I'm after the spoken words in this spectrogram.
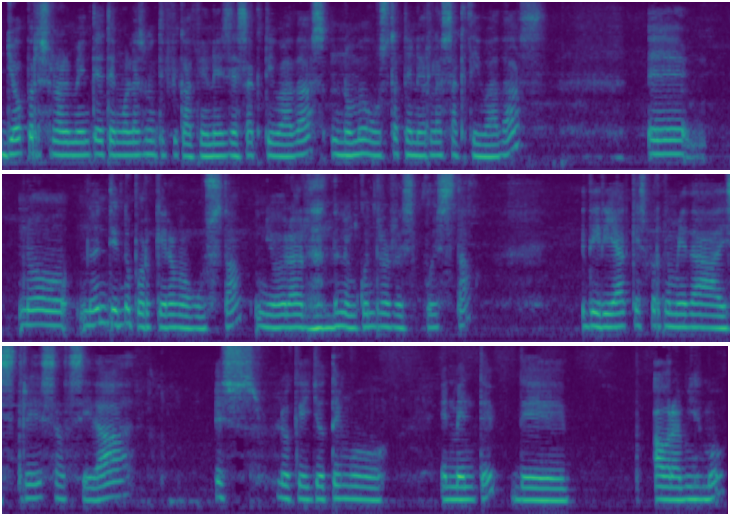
Yo personalmente tengo las notificaciones desactivadas, no me gusta tenerlas activadas. Eh, no, no entiendo por qué no me gusta, yo la verdad no le encuentro respuesta. Diría que es porque me da estrés, ansiedad, es lo que yo tengo en mente de ahora mismo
